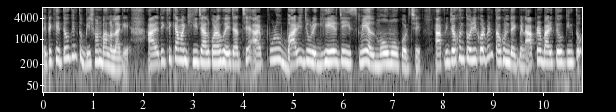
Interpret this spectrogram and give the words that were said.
এটা খেতেও কিন্তু ভীষণ ভালো লাগে। আর এদিক থেকে আমার ঘি জাল করা হয়ে যাচ্ছে। আর পুরো বাড়ি জুড়ে ঘিয়ের যে স্মেল মৌ মৌ করছে। আপনি যখন তৈরি করবেন, তখন দেখবেন আপনার বাড়িতেও কিন্তু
